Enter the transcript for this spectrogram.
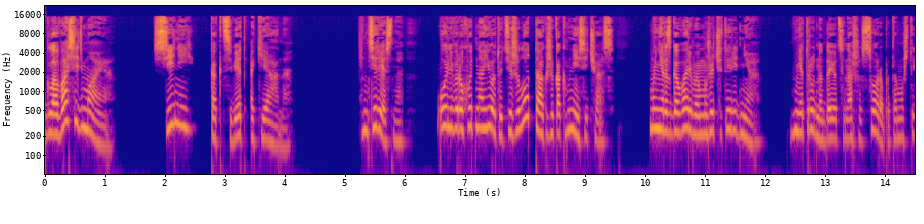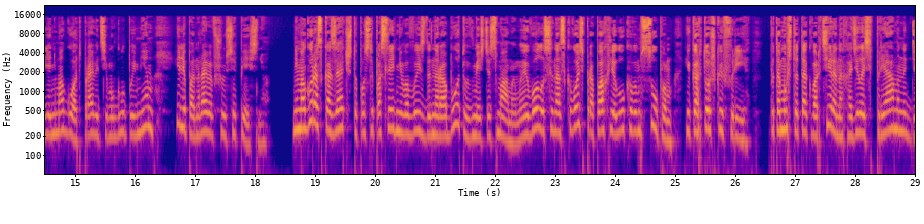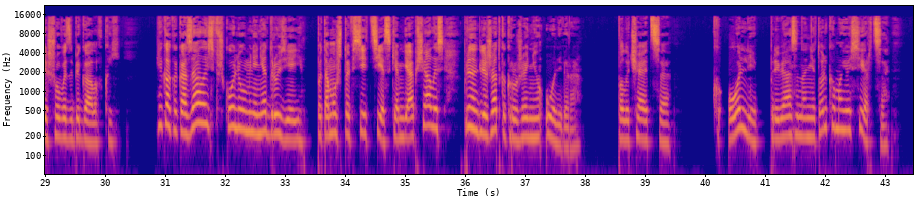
Глава седьмая. Синий, как цвет океана. Интересно, Оливеру хоть на йоту тяжело так же, как мне сейчас? Мы не разговариваем уже четыре дня. Мне трудно дается наша ссора, потому что я не могу отправить ему глупый мем или понравившуюся песню. Не могу рассказать, что после последнего выезда на работу вместе с мамой мои волосы насквозь пропахли луковым супом и картошкой фри, потому что та квартира находилась прямо над дешевой забегаловкой. И, как оказалось, в школе у меня нет друзей, потому что все те, с кем я общалась, принадлежат к окружению Оливера. Получается, к Олли привязано не только мое сердце,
